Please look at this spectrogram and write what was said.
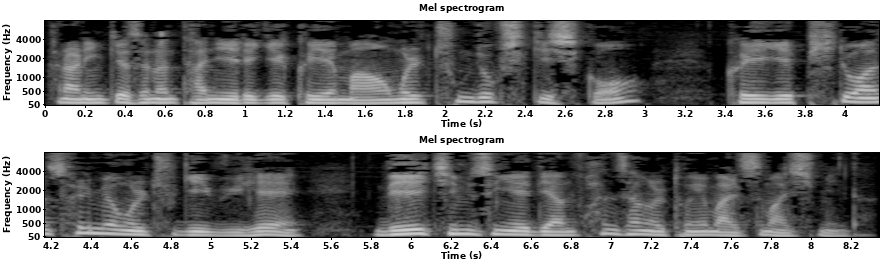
하나님께서는 다니엘에게 그의 마음을 충족시키시고 그에게 필요한 설명을 주기 위해 네 짐승에 대한 환상을 통해 말씀하십니다.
